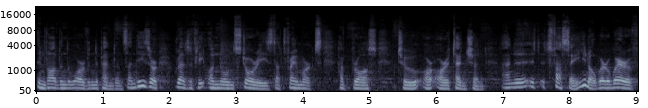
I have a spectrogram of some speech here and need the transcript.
involved in the War of Independence. And these are relatively unknown stories that frameworks have brought to our, our attention. And it, it's fascinating. You know, we're aware of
